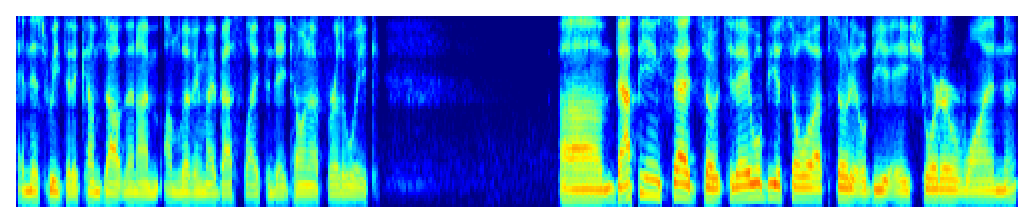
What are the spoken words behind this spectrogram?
and this week that it comes out, and then I'm I'm living my best life in Daytona for the week. Um, that being said, so today will be a solo episode. It will be a shorter one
